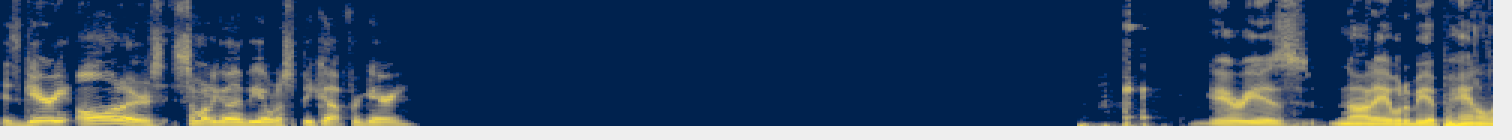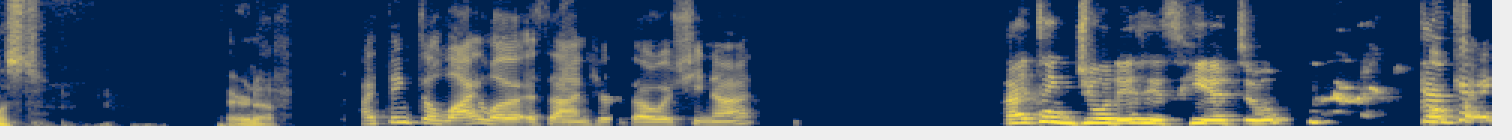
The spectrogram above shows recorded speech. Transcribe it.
Is Garry on, or is somebody going to be able to speak up for Garry? Garry is not able to be a panelist. Fair enough. I think Delilah is on here though, is she not? I think Judith is here too. okay.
